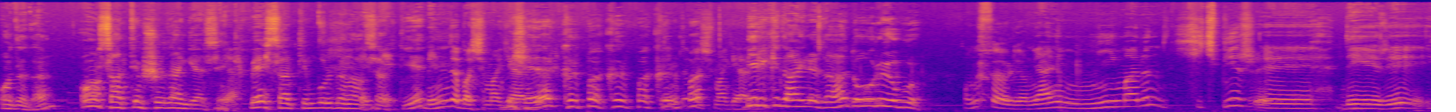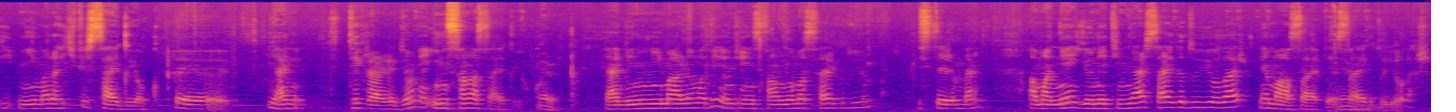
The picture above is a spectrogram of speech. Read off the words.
odadan 10 santim şuradan gelsek, Ya. 5 santim buradan alsak E, diye Benim de başıma bir geldi. şeyler kırpa kırpa Benim de kırpa başıma geldi. bir iki daire daha doğuruyor bu. Onu söylüyorum. Yani mimarın hiçbir e, değeri, mimara hiçbir saygı yok. E, yani tekrar ediyorum ya insana saygı yok. Evet. Yani benim mimarlığıma değil önce insanlığıma saygı duyun isterim ben. Ama ne yönetimler saygı duyuyorlar ne mal sahipleri Evet. saygı duyuyorlar.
